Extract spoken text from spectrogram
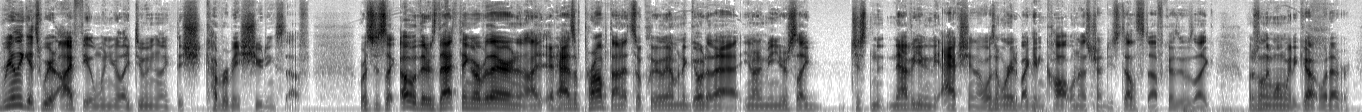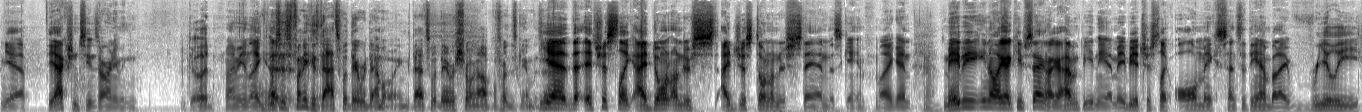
really gets weird. I feel when you're like doing like the sh- cover-based shooting stuff, where it's just like, oh, there's that thing over there, and I, it has a prompt on it, so clearly I'm gonna go to that. You know what I mean? You're just like just n- navigating the action. I wasn't worried about getting caught when I was trying to do stealth stuff because it was like there's only one way to go. Whatever. Yeah, the action scenes aren't even good. I mean, like, Which I- is uh, funny because that's what they were demoing. That's what they were showing off before this game was Yeah, out. th- it's just like I don't under I just don't understand this game. Like, and Yeah. maybe you know, like I keep saying, like I haven't beaten it yet. Maybe it just like all makes sense at the end, but I really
